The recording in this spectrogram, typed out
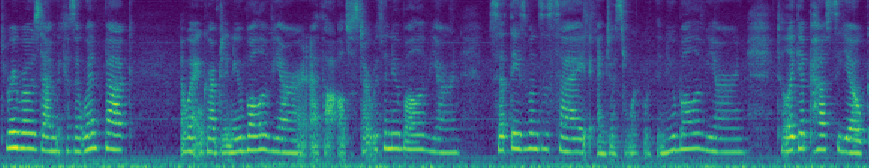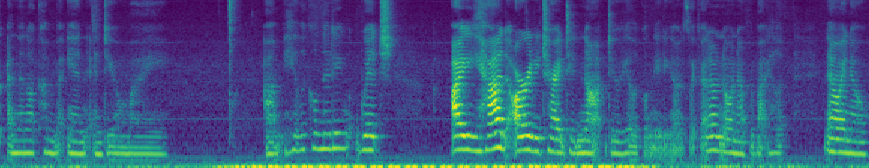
three rows done because I went back, I went and grabbed a new ball of yarn. I thought I'll just start with a new ball of yarn, set these ones aside and just work with the new ball of yarn till I get past the yoke and then I'll come in and do my um, helical knitting which I had already tried to not do helical knitting I was like I don't know enough about helical now I know.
